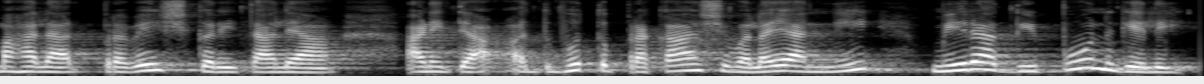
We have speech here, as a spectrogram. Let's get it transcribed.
महालात प्रवेश करीत आल्या आणि त्या अद्भुत प्रकाश वलयांनी मीरा दिपून गेली.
